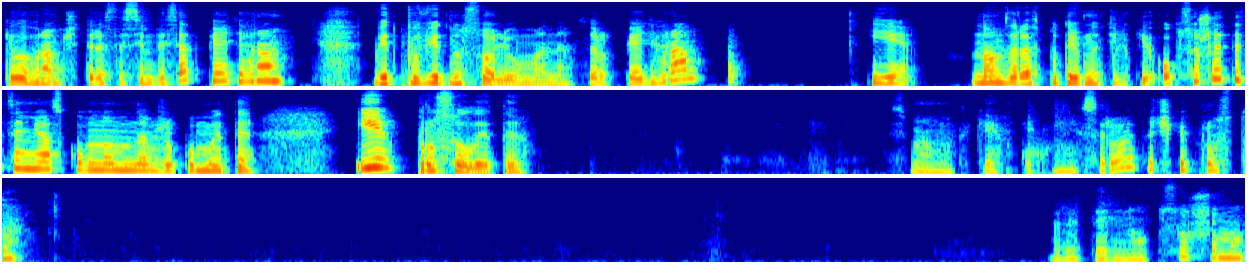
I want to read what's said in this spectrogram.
кілограм 475 грам, відповідно солі у мене 45 грам. І нам зараз потрібно тільки обсушити це м'яско, воно мене вже помите, і просолити. Візьмемо такі кухонні серветочки просто. Ретельно обсушимо.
